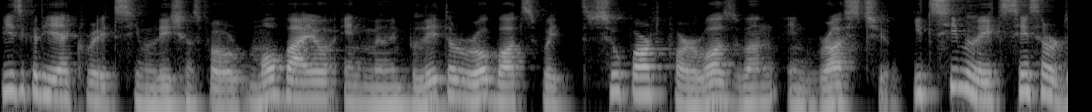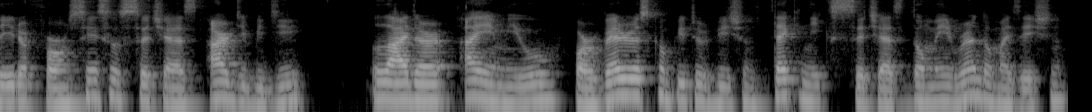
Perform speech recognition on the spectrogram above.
physically accurate simulations for mobile and manipulator robots with support for ROS1 and ROS2. It simulates sensor data from sensors such as RGBD, LiDAR, IMU for various computer vision techniques such as domain randomization,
